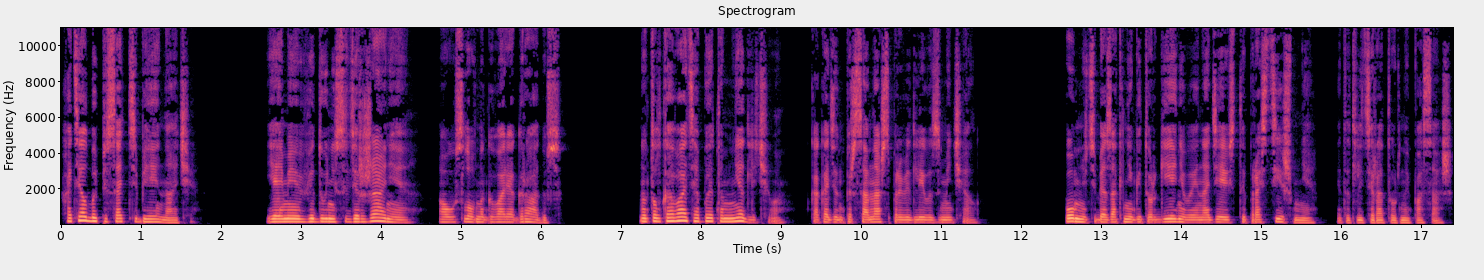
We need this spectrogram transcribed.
Хотел бы писать тебе иначе. Я имею в виду не содержание, а, условно говоря, градус. Но толковать об этом не для чего, как один персонаж справедливо замечал. Помню тебя за книгой Тургенева и надеюсь, ты простишь мне этот литературный пассаж.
